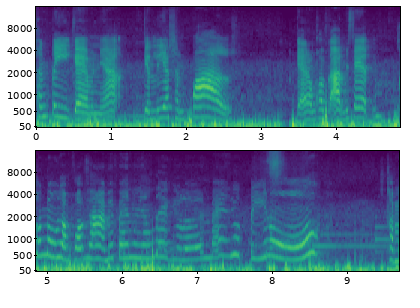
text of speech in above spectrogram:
ฉันตีแกวันเนี้ยแกเรียกฉันป้า แกทำความสะอาดไม่เสร็จ ก็หนูทำความสะอาดไม่เป็นหนูยังเด็กอยู่เลย แม่หยุดตีหนูทำไม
